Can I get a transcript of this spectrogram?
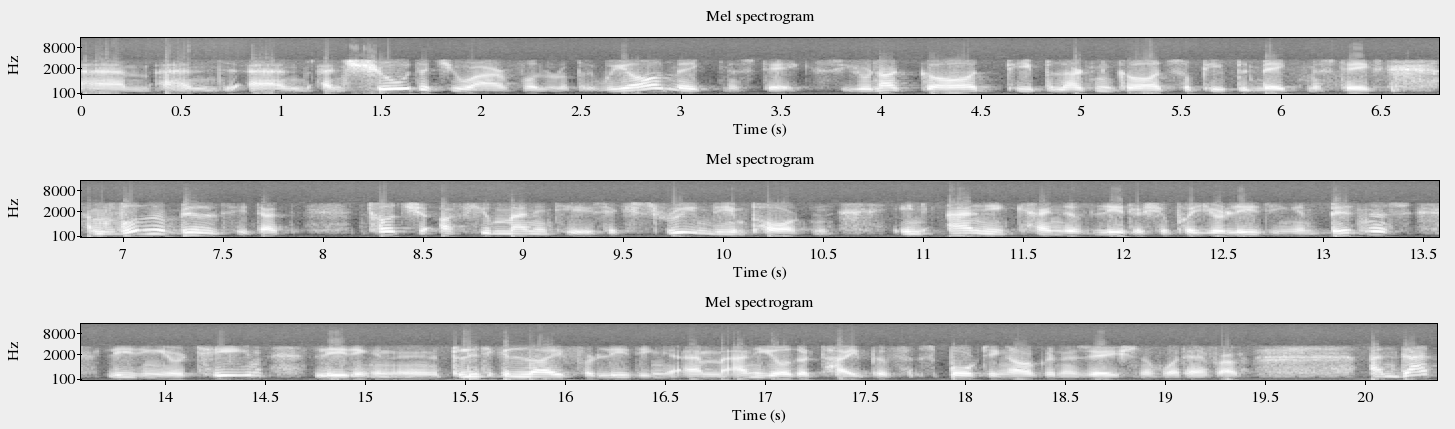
um, and, and, and show that you are vulnerable. We all make mistakes. You're not God, people aren't God, so people make mistakes. And vulnerability, that touch of humanity is extremely important in any kind of leadership, whether you're leading in business, leading your team, leading in, in political life, or leading um, any other type of sporting organisation or whatever. And that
